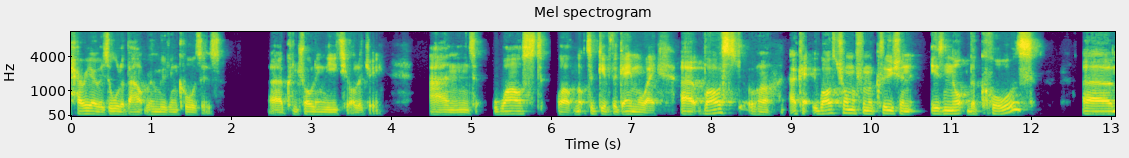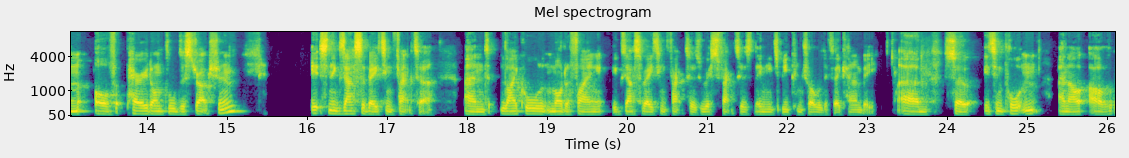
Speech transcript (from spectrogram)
perio is all about removing causes, uh, controlling the etiology. And whilst, well, not to give the game away, uh, whilst, well, okay, whilst trauma from occlusion is not the cause um, of periodontal destruction, it's an exacerbating factor. And like all modifying exacerbating factors, risk factors, they need to be controlled if they can be. Um, so it's important, and I'll I'll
